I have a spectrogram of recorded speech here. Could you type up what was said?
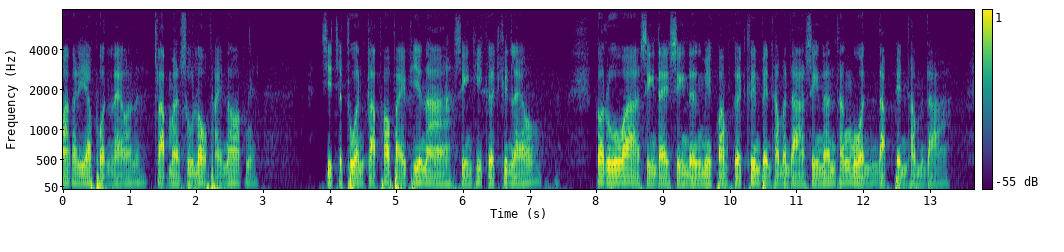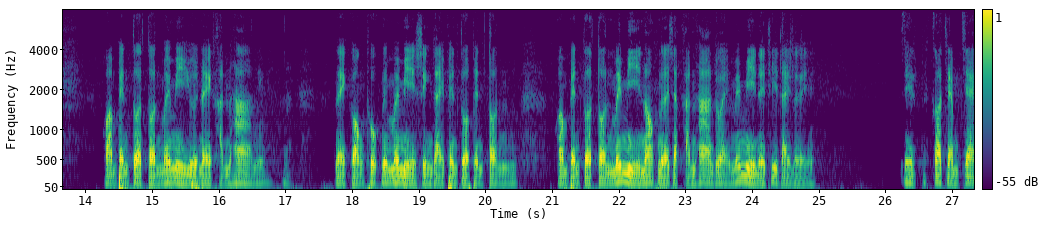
มรรคอริยผลแล้วนะกลับมาสู่โลกภายนอกเนี่ย จิตจะทวนกลับเข้าไปพิจารณาสิ่งที่เกิดขึ้นแล้ว ก็รู้ว่าสิ่งใดสิ่งหนึ่งมีความเกิดขึ้นเป็นธรรมดา สิ่งนั้นทั้งมวลดับเป็นธรรมดา ความเป็นตัวตนไม่มีอยู่ในขันห้านี้ในกองทุกนี่ไม่มีสิ่งใดเป็นตัวเป็นตน ความเป็นตัวตนไม่มีนอกเหนือจากขันห้าด้วย ไม่มีในที่ใดเลยนี่ก็แจ่มแจ้ง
